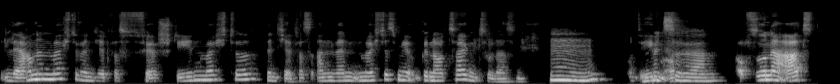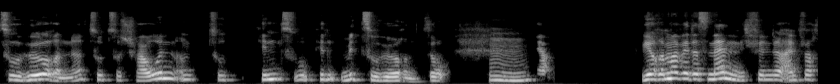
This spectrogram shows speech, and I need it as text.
lernen möchte, wenn ich etwas verstehen möchte, wenn ich etwas anwenden möchte, es mir genau zeigen zu lassen. Mhm. Und eben. Auf, auf, so eine Art zu hören, ne? zuzuschauen und zu, hinzu, hin, mitzuhören. So. Mhm. Ja. Wie auch immer wir das nennen, ich finde einfach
